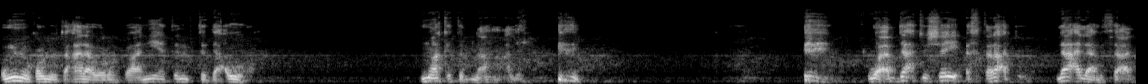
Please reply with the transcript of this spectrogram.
ومنه قوله تعالى ورهبانية ابتدعوها. ما كتبناها عليه. وأبدعت شيء اخترعته لا على مثال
